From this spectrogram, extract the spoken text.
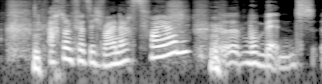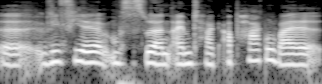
48 Weihnachtsfeiern? äh, Moment, äh, wie viel musstest du dann an einem Tag abhaken, weil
